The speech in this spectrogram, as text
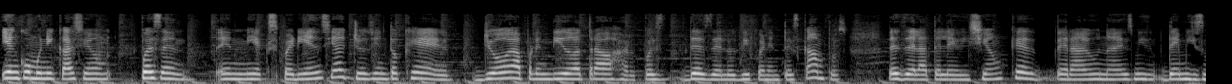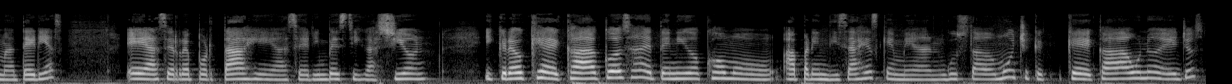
Y en comunicación, pues en, en mi experiencia, yo siento que yo he aprendido a trabajar pues desde los diferentes campos, desde la televisión, que era una de mis, de mis materias, eh, hacer reportaje, hacer investigación. Y creo que cada cosa he tenido como aprendizajes que me han gustado mucho y que, que cada uno de ellos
